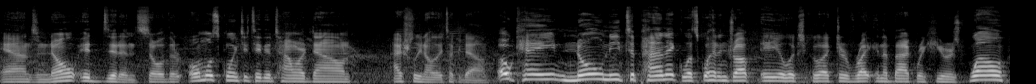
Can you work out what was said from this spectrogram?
And no, it didn't. So, they're almost going to take the tower down. Actually, no, they took it down. Okay, no need to panic. Let's go ahead and drop a elixir collector right in the back right here as well.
